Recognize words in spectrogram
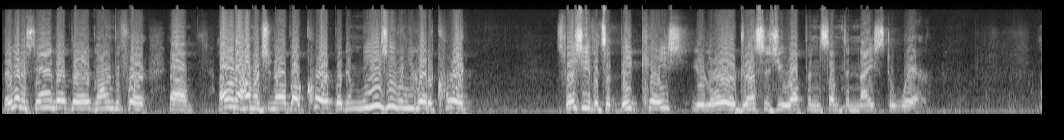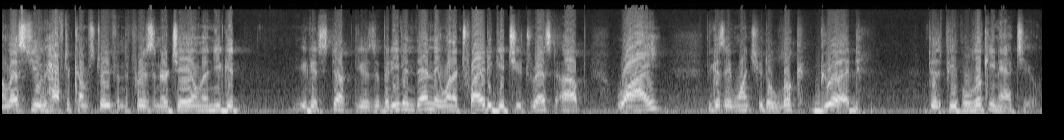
They're going to stand up there going before. Now, I don't know how much you know about court, but usually when you go to court, especially if it's a big case, your lawyer dresses you up in something nice to wear. Unless you have to come straight from the prison or jail and then you get you get stuck use it. But even then, they want to try to get you dressed up. Why? Because they want you to look good to the people looking at you.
